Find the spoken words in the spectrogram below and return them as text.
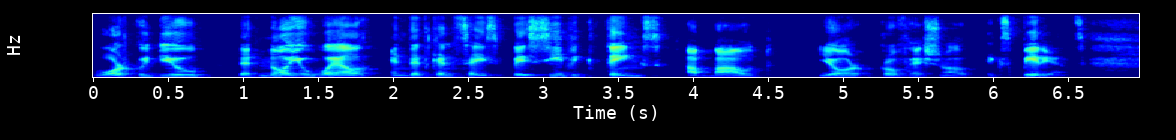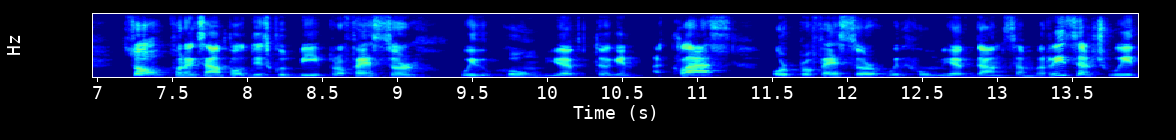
worked with you, that know you well and that can say specific things about your professional experience. So, for example, this could be professor with whom you have taken a class or professor with whom you have done some research with,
